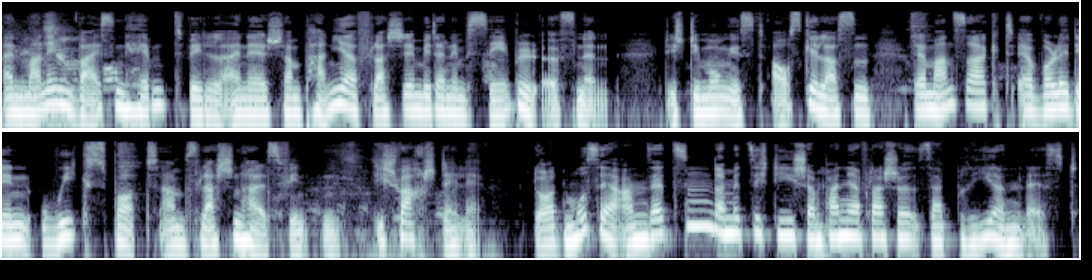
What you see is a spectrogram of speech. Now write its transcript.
Ein Mann im weißen Hemd will eine Champagnerflasche mit einem Säbel öffnen. Die Stimmung ist ausgelassen. Der Mann sagt, er wolle den Weak Spot am Flaschenhals finden, die Schwachstelle. Dort muss er ansetzen, damit sich die Champagnerflasche sabrieren lässt.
